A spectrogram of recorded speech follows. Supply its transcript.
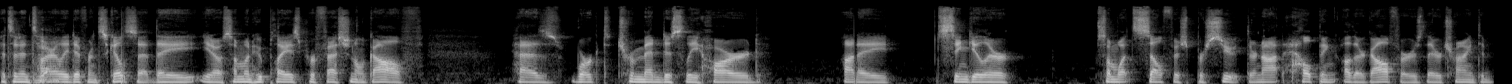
It's an entirely yeah. different skill set. They, you know, someone who plays professional golf has worked tremendously hard on a singular somewhat selfish pursuit. They're not helping other golfers. They're trying to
